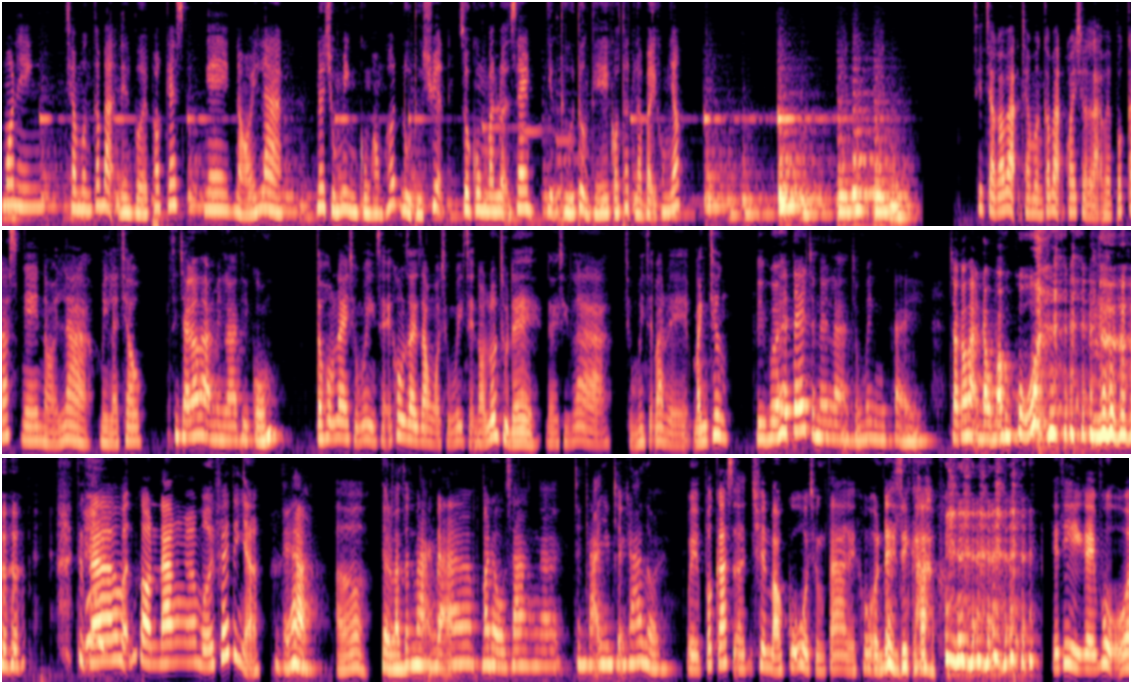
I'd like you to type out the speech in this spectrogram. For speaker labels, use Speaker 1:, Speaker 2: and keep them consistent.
Speaker 1: Morning, chào mừng các bạn đến với podcast Nghe Nói Là Nơi chúng mình cùng hóng hớt đủ thứ chuyện Rồi cùng bàn luận xem những thứ tưởng thế có thật là vậy không nhé Xin chào các bạn, chào mừng các bạn quay trở lại với podcast Nghe Nói Là. Mình là Châu.
Speaker 2: Xin chào các bạn, mình là Thùy Cốm.
Speaker 1: Tập hôm nay chúng mình sẽ không dài dòng và chúng mình sẽ nói luôn chủ đề. Đấy chính là chúng mình sẽ bàn về bánh trưng
Speaker 2: Vì vừa hết Tết cho nên là chúng mình phải cho các bạn đọc báo cũ
Speaker 1: Thực ra vẫn còn đang mới phết đi nhỉ?
Speaker 2: Thế à?
Speaker 1: Ờ.
Speaker 2: Tưởng là dân mạng đã bắt đầu sang ờ, tranh cãi những chuyện khác rồi.
Speaker 1: Vì podcast uh, chuyên báo cũ của chúng ta thì không vấn đề gì cả. Thế thì cái vụ uh,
